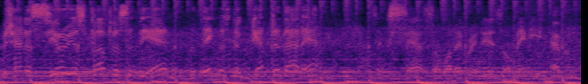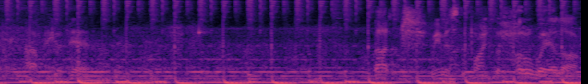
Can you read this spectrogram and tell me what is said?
which had a serious purpose at the end. The thing was to get to that end, success or whatever it is, or maybe heaven after you're dead. But we missed the point the whole way along.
